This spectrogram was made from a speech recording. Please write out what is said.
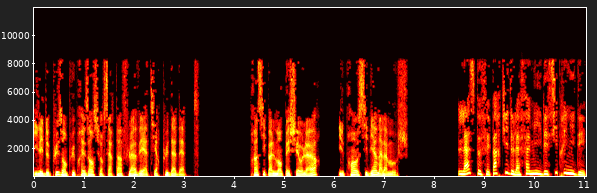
Il est de plus en plus présent sur certains fleuves et attire plus d'adeptes. Principalement pêché au leurre, il prend aussi bien à la mouche. L'aspe fait partie de la famille des cyprinidés.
